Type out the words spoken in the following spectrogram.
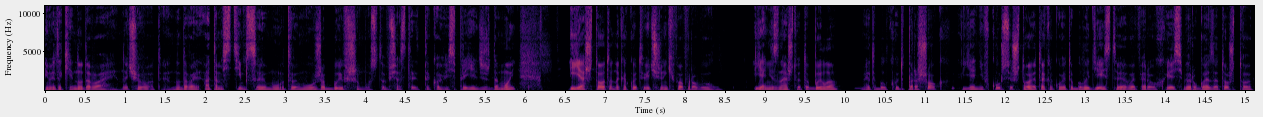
И мы такие, ну давай, ну чего ты, ну давай, отомстим своему твоему уже бывшему, чтобы сейчас ты такой весь приедешь домой. И я что-то на какой-то вечеринке попробовал. Я не знаю, что это было. Это был какой-то порошок. Я не в курсе, что это, какое это было действие. Во-первых, я себя ругаю за то, что,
